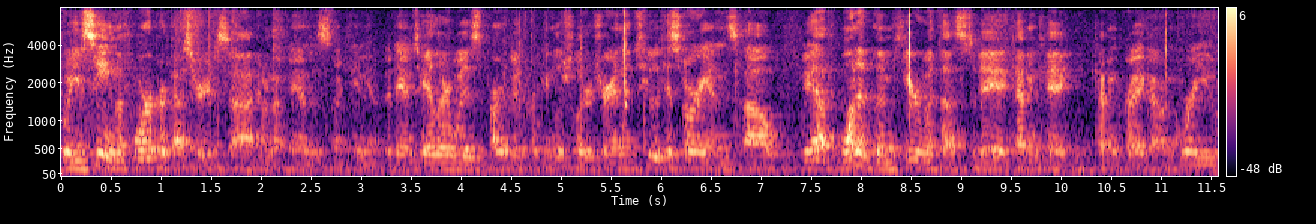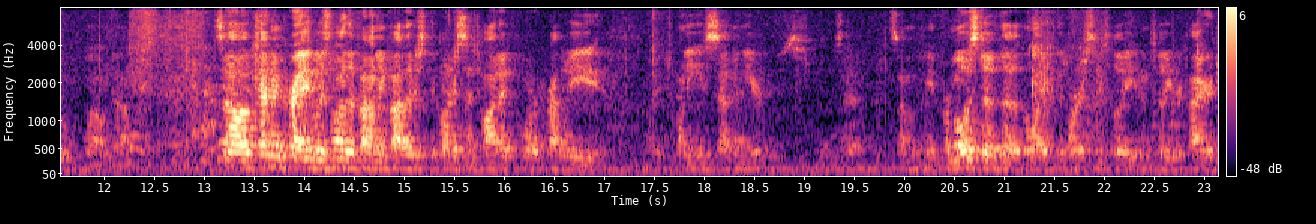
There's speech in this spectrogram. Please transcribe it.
well, you've seen the four professors. Uh, I don't know if Dan is not in yet, but Dan Taylor was part of it from English literature, and then two historians. Uh, we have one of them here with us today, Kevin Craig. Kevin Craig, I where you wound up. So Kevin Craig was one of the founding fathers of the course and taught it for probably like 27 years. Is that some, I mean, for most of the, the life of the course until he, until he retired.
